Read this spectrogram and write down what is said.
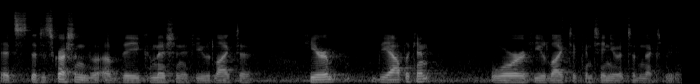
it's the discretion of the commission if you would like to hear the applicant, or if you'd like to continue it to the next meeting.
